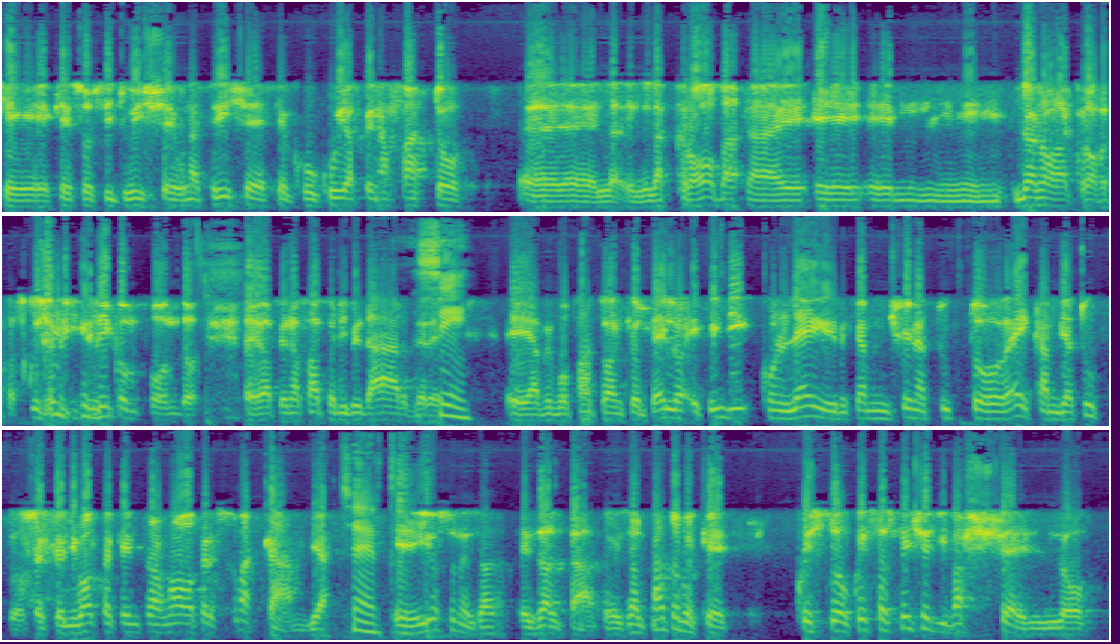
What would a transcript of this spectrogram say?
Che, che, sostituisce un'attrice con cui ho appena fatto eh, l'acrobata e, e, e, mm, no no l'acrobata scusami mi confondo eh, ho appena fatto Libri d'Ardere sì. e avevo fatto anche Otello e quindi con lei mettiamo in scena tutto e eh, cambia tutto perché ogni volta che entra una nuova persona cambia certo. e io sono esaltato esaltato perché questo, questa specie di vascello,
